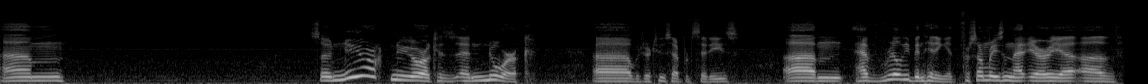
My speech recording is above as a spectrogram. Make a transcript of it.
Um, so New York, New York and Newark, uh, which are two separate cities, um, have really been hitting it. For some reason, that area of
